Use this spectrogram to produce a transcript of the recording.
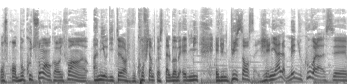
on se prend beaucoup de sons. hein, encore une fois, hein. amis auditeurs, je vous confirme que cet album Ennemi est d'une puissance géniale, mais du coup, voilà, c'est,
